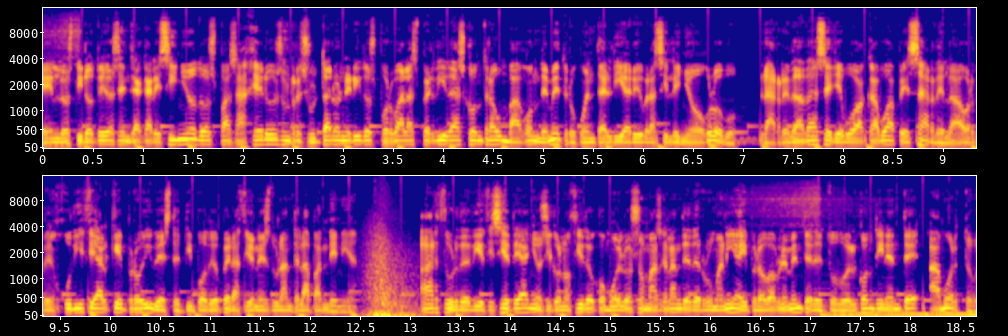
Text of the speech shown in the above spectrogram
En los tiroteos en Yacaresiño, dos pasajeros resultaron heridos por balas perdidas contra un vagón de metro, cuenta el diario brasileño o Globo. La redada se llevó a cabo a pesar de la orden judicial que prohíbe este tipo de operaciones durante la pandemia. Arthur, de 17 años y conocido como el oso más grande de Rumanía y probablemente de todo el continente, ha muerto.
